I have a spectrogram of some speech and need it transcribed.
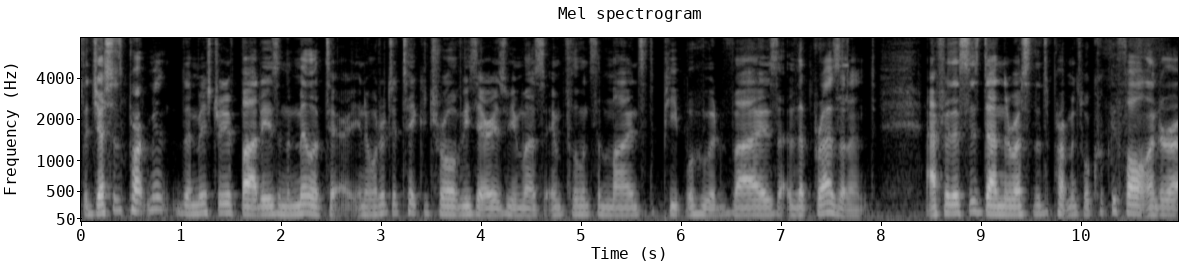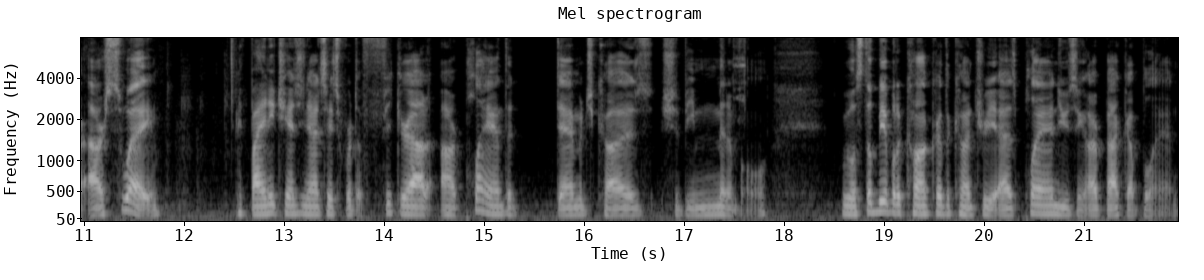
the Justice Department, the Ministry of Bodies, and the military. In order to take control of these areas, we must influence the minds of the people who advise the president. After this is done, the rest of the departments will quickly fall under our sway. If by any chance the United States were to figure out our plan, the damage caused should be minimal. We will still be able to conquer the country as planned using our backup plan.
